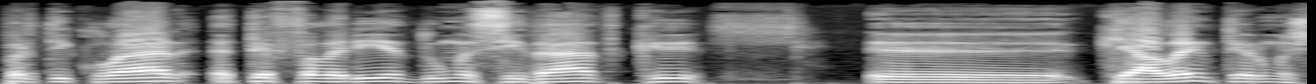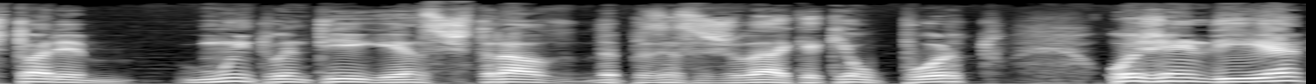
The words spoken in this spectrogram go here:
particular, até falaria de uma cidade que, uh, que além de ter uma história muito antiga e ancestral da presença judaica, que é o Porto, hoje em dia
